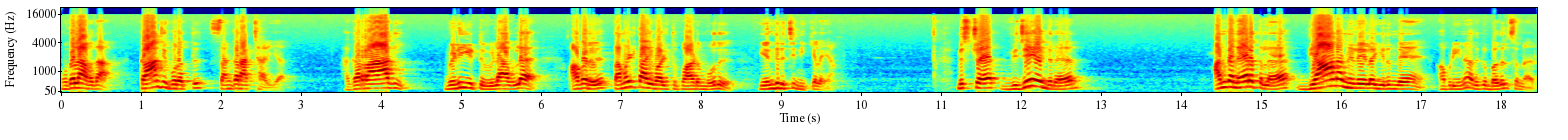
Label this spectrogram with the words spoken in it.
முதலாவதா காஞ்சிபுரத்து சங்கராச்சாரியார். அகராதி வெளியீட்டு விழாவில் அவர் தமிழ்தாய் வாழ்த்து பாடும்போது எந்திரிச்சு நிக்கலையாம். மிஸ்டர் விஜயேந்திரர் அந்த நேரத்துல தியான நிலையில இருந்தேன் அப்படின்னு அதுக்கு பதில் சொன்னார்.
